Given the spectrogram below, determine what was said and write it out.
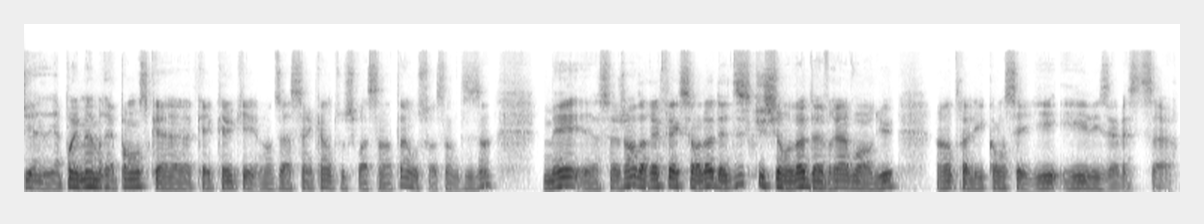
il n'y a pas les mêmes réponses que quelqu'un qui est rendu à 50 ou 60 ans ou 70 ans, mais euh, ce genre de réflexion-là, de discussion-là devrait avoir lieu entre les conseillers et les investisseurs.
